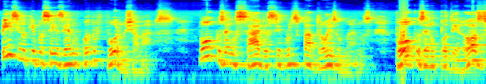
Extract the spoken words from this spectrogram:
pense no que vocês eram quando foram chamados. Poucos eram sábios segundo os padrões humanos. Poucos eram poderosos,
